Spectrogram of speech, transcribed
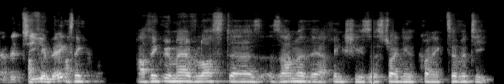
I think, I think, I think we may have lost uh, Zama there. I think she's uh, struggling with connectivity.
